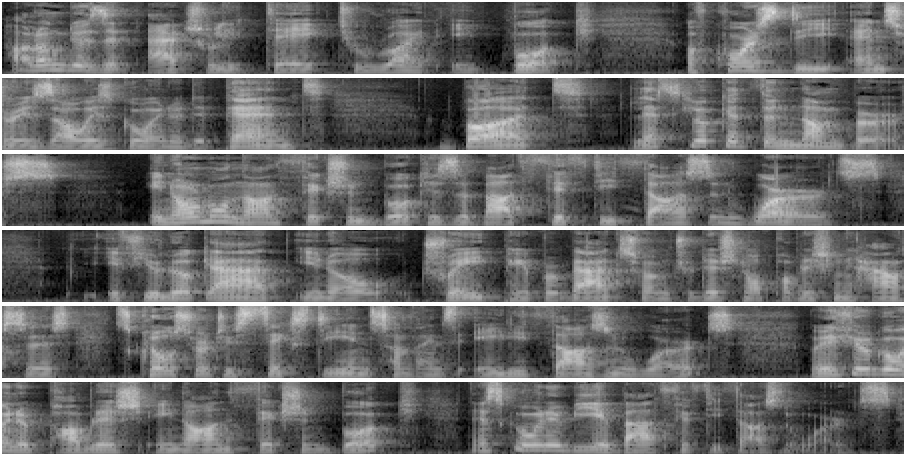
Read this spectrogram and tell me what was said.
How long does it actually take to write a book? Of course, the answer is always going to depend, but let's look at the numbers. A normal nonfiction book is about 50,000 words. If you look at, you know, trade paperbacks from traditional publishing houses, it's closer to 60 and sometimes 80,000 words. But if you're going to publish a nonfiction book, it's going to be about 50,000 words.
